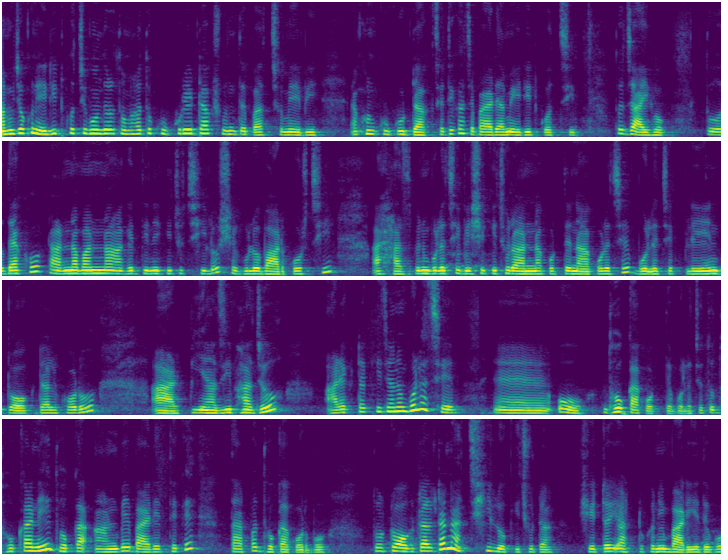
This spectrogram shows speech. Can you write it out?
আমি যখন এডিট করছি বন্ধুরা, তোমরা হয়তো কুকুরের ডাক শুনতে পাচ্ছ মেবি এখন কুকুর ডাকছে, ঠিক আছে? বাইরে আমি এডিট করছি। তো যাই হোক, তো দেখো রান্না বান্না আগের দিনে কিছু ছিল, সেগুলো বার করছি। আর হাজব্যান্ড বলেছে বেশি কিছু রান্না করতে না করেছে, বলেছে প্লেন টক ডাল করো আর পেঁয়াজি ভাজো। আরেকটা কি যেন বলেছে? ও, ধোকা করতে বলেছে। তো ধোকা নেই, ধোকা আনবে বাইরের থেকে, তারপর ধোকা করব। তো টক ডালটা না ছিল কিছুটা। সেটাই একটুখানি বাড়িয়ে দেবো।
